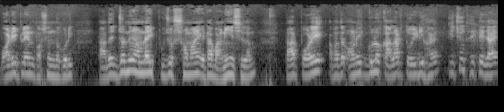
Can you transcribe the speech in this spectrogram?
বডি প্লেন পছন্দ করি। তাদের জন্যই আমরা এই পুজোর সময় এটা বানিয়েছিলাম। তারপরে আমাদের অনেকগুলো কালার তৈরি হয়। কিছু থেকে যায়,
